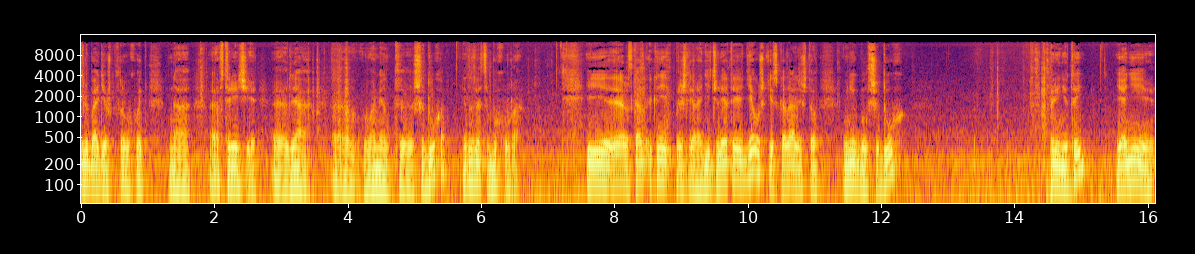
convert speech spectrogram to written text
любая девушка, которая выходит на э, встречи э, для э, момент э, шедуха, это называется бухура. И рассказ... к ней пришли родители этой девушки и сказали, что у них был шедух принятый, и они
